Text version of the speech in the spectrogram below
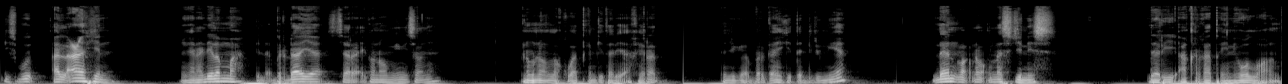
disebut al-ahin. Ya, karena dia lemah, tidak berdaya secara ekonomi misalnya. Mudah-mudahan Allah kuatkan kita di akhirat dan juga berkahi kita di dunia. Dan makna-makna sejenis dari akar kata ini wallahu a'lam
